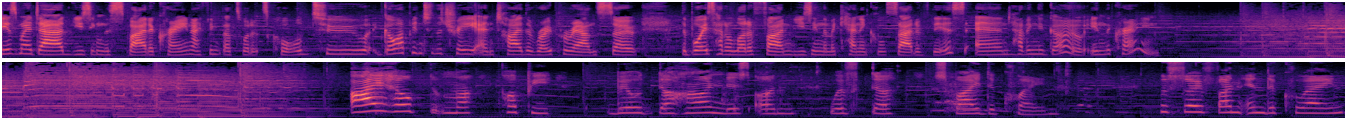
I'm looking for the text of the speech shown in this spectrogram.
Here's my dad using the spider crane, I think that's what it's called, to go up into the tree and tie the rope around. So the boys had a lot of fun using the mechanical side of this and having a go in the crane. I helped my puppy build the harness on with the spider crane. It was so fun in the crane.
